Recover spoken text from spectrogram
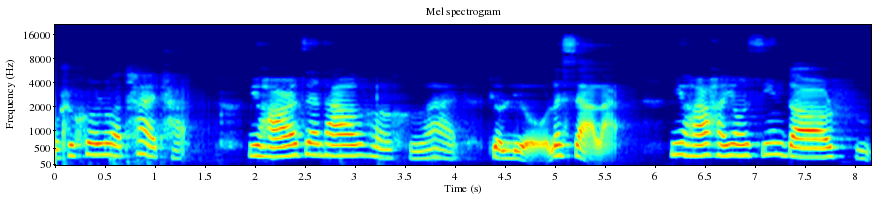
我是赫勒太太。女孩见他很和蔼，就留了下来。女孩很用心的服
